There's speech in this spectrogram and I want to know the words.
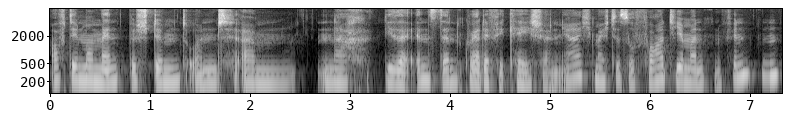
auf den Moment bestimmt und ähm, nach dieser Instant Gratification. Ja, ich möchte sofort jemanden finden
